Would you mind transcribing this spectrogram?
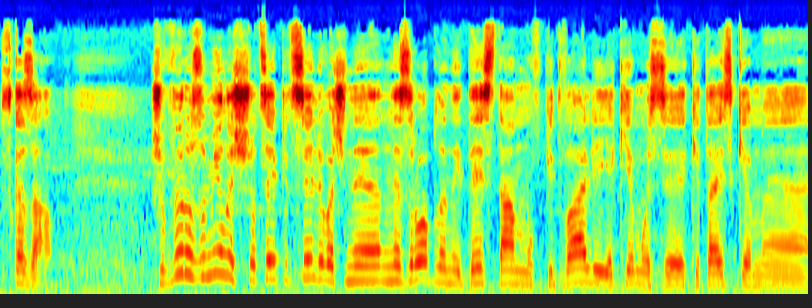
сказав? Щоб ви розуміли, що цей підсилювач не, не зроблений десь там в підвалі якимось е, китайським, е,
